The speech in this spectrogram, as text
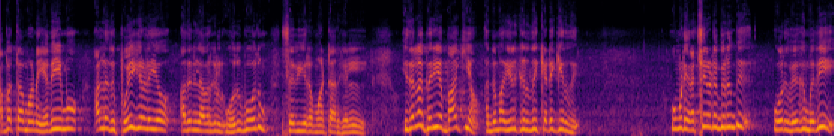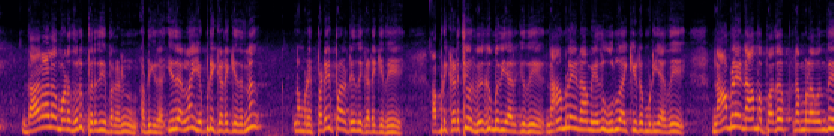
அபத்தமான எதையுமோ அல்லது பொய்களையோ அதனில் அவர்கள் ஒருபோதும் செவியிட மாட்டார்கள். இதெல்லாம் பெரிய பாக்கியம். அந்த மாதிரி இருக்கிறது கிடைக்கிறது. உம்முடைய ரட்சகரிடமிருந்து ஒரு வெகுமதி தாராளமானதொரு பிரதிபலன் அப்படிங்கிறார். இதெல்லாம் எப்படி கிடைக்கிதுன்னா நம்முடைய படைப்பாளர்கிட்ட கிடைக்குது. அப்படி கிடைச்ச ஒரு வெகுமதியாக இருக்குது. நாமளே நாம் எதுவும் உருவாக்கிட முடியாது. நாமளே நாம் பத நம்மளை வந்து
